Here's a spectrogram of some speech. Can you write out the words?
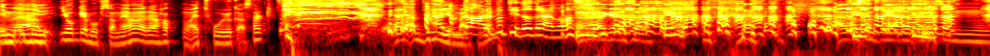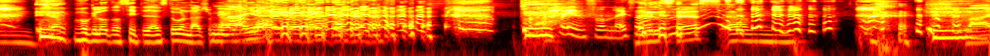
Men jeg Joggebuksa mi har jeg hatt nå i to uker snart. Jeg bryr meg Da er det på tide å dreie hjem og. Nei, altså, det er liksom ja. Får ikke lov til å sitte i den stolen der så mye lenger. Takk for infoen, liksom. Null stress. Um, nei,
